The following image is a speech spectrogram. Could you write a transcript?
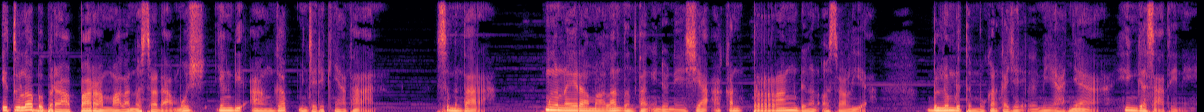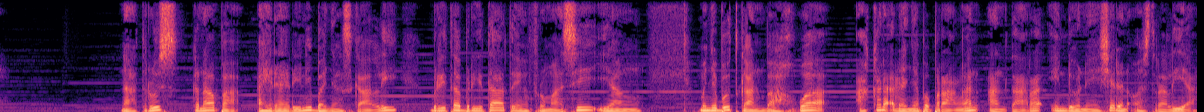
Itulah beberapa ramalan Nostradamus yang dianggap menjadi kenyataan. Sementara, mengenai ramalan tentang Indonesia akan perang dengan Australia, belum ditemukan kajian ilmiahnya hingga saat ini. Nah terus kenapa akhir-akhir ini banyak sekali berita-berita atau informasi yang menyebutkan bahwa akan adanya peperangan antara Indonesia dan Australia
